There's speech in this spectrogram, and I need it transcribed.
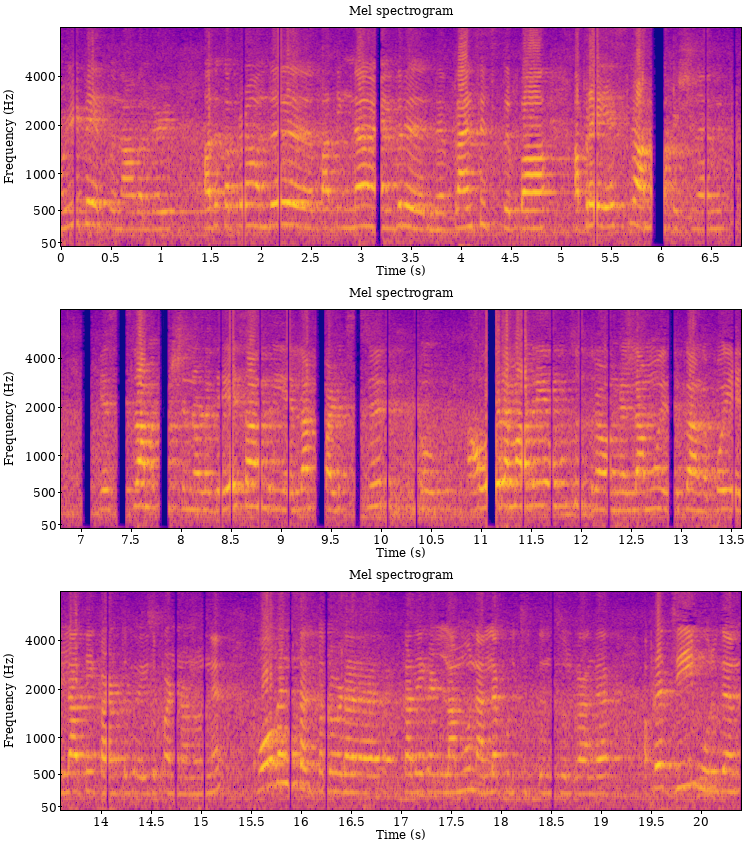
மொழிபெயர்ப்பு நாவல்கள் அதுக்கப்புறம் வந்து பாத்தீங்கன்னா இவர் இந்த பிரான்சிஸ் கிருப்பா அப்புறம் எஸ் ராமகிருஷ்ணன் எஸ் ராமகிருஷ்ணனோட தேசாந்திரி எல்லாம் படிச்சுட்டு அவரை மாதிரியே ஊர் சுத்துறவங்க எல்லாமும் இருக்காங்க. போய் எல்லாத்தையும் கண்டு இது பண்ணணும்னு மோகன் சங்கரோட கதைகள் எல்லாமும் நல்லா பிடிச்சிருக்குன்னு சொல்றாங்க. அப்புறம் ஜி முருகன்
